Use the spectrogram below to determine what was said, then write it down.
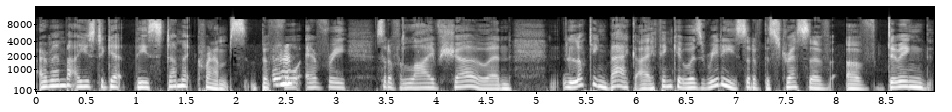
I remember I used to get these stomach cramps before mm-hmm. every sort of live show. And looking back, I think it was really sort of the stress of of doing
